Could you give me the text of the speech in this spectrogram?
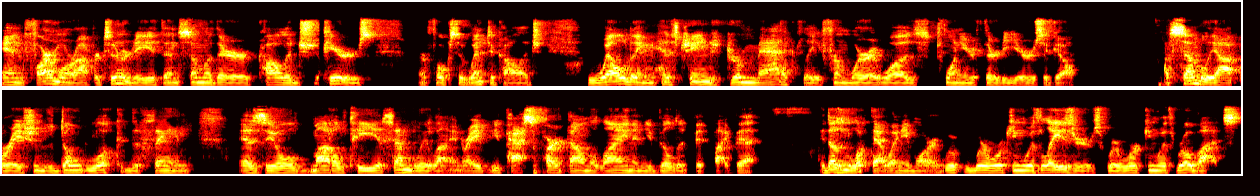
and far more opportunity than some of their college peers or folks that went to college. Welding has changed dramatically from where it was 20 or 30 years ago. Assembly operations don't look the same as the old Model T assembly line, right? You pass a part down the line and you build it bit by bit. It doesn't look that way anymore. We're, we're working with lasers. We're working with robots.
